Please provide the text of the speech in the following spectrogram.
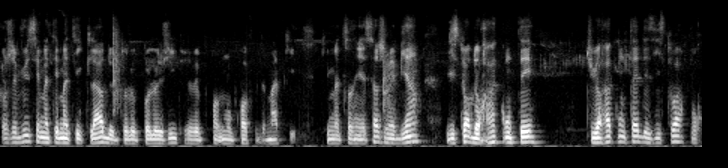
quand j'ai vu ces mathématiques-là de topologie, que j'avais mon prof de maths qui, qui m'a enseigné ça, j'aimais bien l'histoire de raconter tu racontais des histoires pour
